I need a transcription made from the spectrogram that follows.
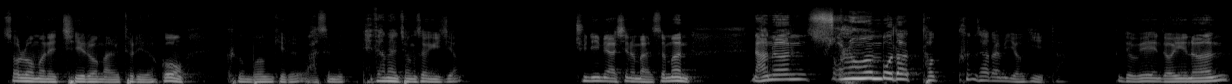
솔로몬의 지혜로 말을 들으려고 그 먼 길을 왔습니다. 대단한 정성이죠. 주님이 하시는 말씀은 나는 솔로몬보다 더 큰 사람이 여기 있다. 근데 왜 너희는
